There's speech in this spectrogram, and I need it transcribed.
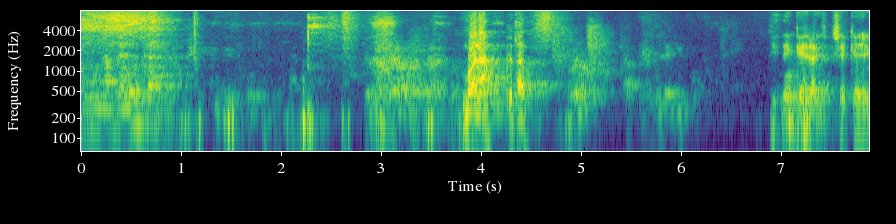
¿Alguna pregunta? Buenas, ¿qué tal? Dicen que, que-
